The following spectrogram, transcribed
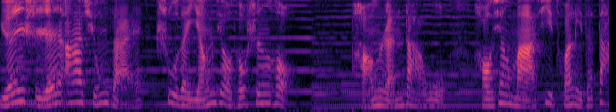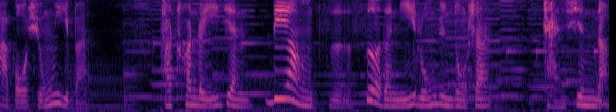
原始人阿雄仔竖在杨教头身后，庞然大物，好像马戏团里的大狗熊一般。他穿着一件亮紫色的尼龙运动衫，崭新的，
